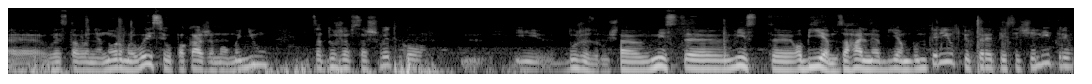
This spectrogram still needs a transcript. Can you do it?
е, виставлення норми висів, покажемо меню. Це дуже все швидко і дуже зручно. Е, Вміст, вміст об'єм, загальний об'єм бункерів півтори тисячі літрів,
